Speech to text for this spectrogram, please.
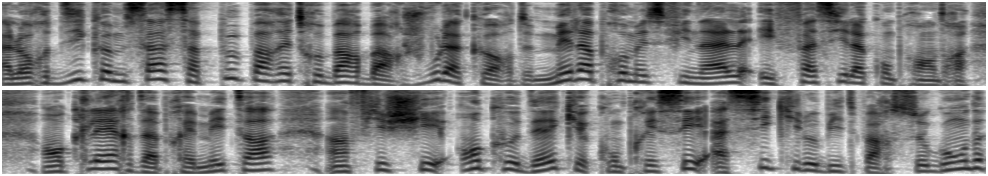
Alors dit comme ça, ça peut paraître barbare, je vous l'accorde, mais la promesse finale est facile à comprendre. En clair, d'après Meta, un fichier en codec compressé à 6 kilobits par seconde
